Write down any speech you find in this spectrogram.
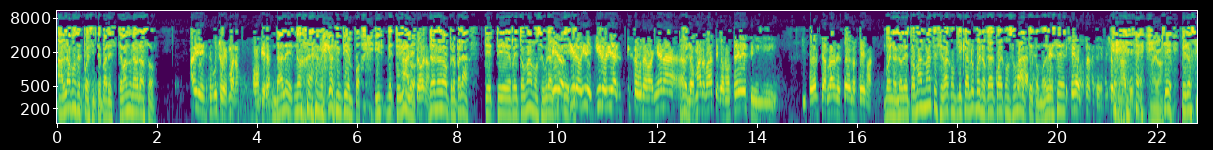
hablamos después, si te parece. Te mando un abrazo. Ahí te escucho bien, bueno, como quieras. Dale, no, me quedo sin tiempo. Y te ah, digo, no, no, no, pero pará, te, te retomamos seguramente. Quiero, quiero, ir, quiero ir al piso una mañana a tomar mate con ustedes y, y poder charlar de todos los temas. Bueno, lo de tomar mate se va a complicar, bueno, cada cual con su mate, ah, como debe ser. sí, pero sí,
